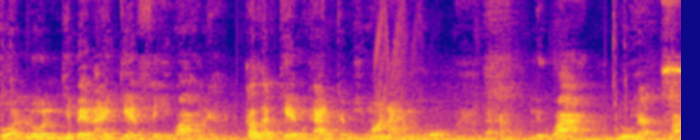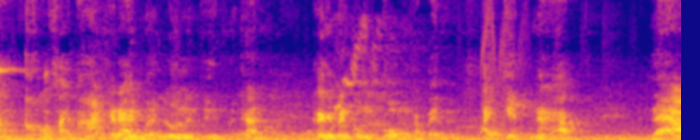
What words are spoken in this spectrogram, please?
ส่วนรุ่นที่เป็นไอเกส4วาล์วเนี่ย ก็สังเกตเหมือนกันจะมีหม้อน้ำโผล่มานะครับ หรือว่าดูจากฝั่งข้อสายพานก็ได้เหมือนรุ่นอื่นๆเหมือนกัน ก็จะเป็นกลมๆกับเป็นไอเกสนะครับ แล้ว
